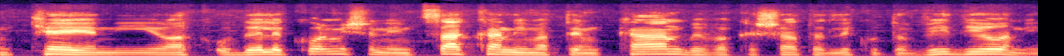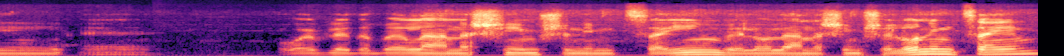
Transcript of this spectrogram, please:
אוקיי, אני רק אודה לכל מי שנמצא כאן. אם אתם כאן, בבקשה תדליקו את הוידאו. אני אה, אוהב לדבר לאנשים שנמצאים ולא לאנשים שלא נמצאים.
